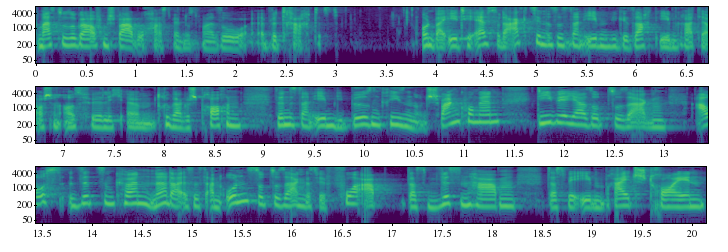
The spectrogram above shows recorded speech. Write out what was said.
was du sogar auf dem Sparbuch hast, wenn du es mal so äh, betrachtest. Und bei ETFs oder Aktien ist es dann eben, wie gesagt, eben gerade ja auch schon ausführlich ähm, drüber gesprochen, sind es dann eben die bösen Krisen und Schwankungen, die wir ja sozusagen aussitzen können. Ne? Da ist es an uns sozusagen, dass wir vorab das Wissen haben, dass wir eben breit streuen,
